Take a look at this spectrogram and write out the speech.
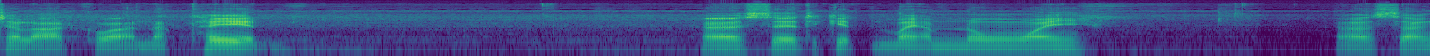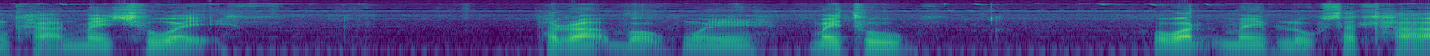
ฉลาดกว่านักเทศ เศรษฐกิจไม่อำนวยสังขารไม่ช่วย พระบอกหวยไม่ถูก วัดไม่ปลูกศรัทธา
